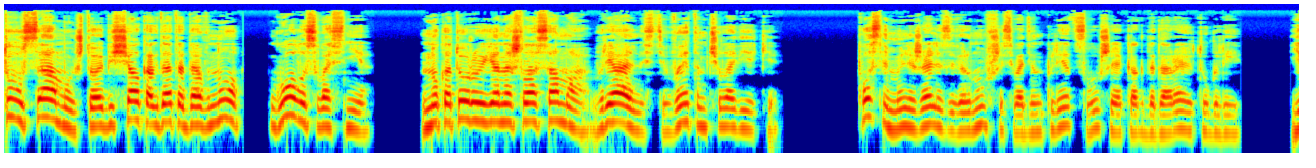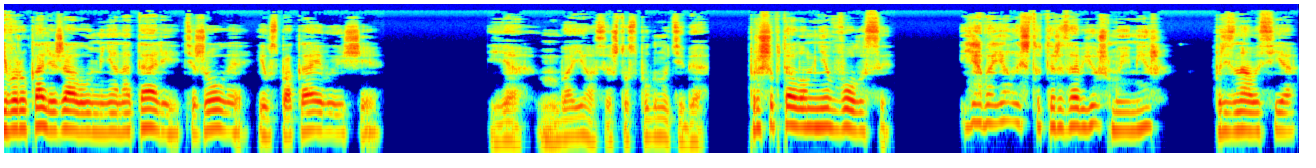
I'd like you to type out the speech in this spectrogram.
Ту самую, что обещал когда-то давно голос во сне, но которую я нашла сама, в реальности, в этом человеке. После мы лежали, завернувшись в один плед, слушая, как догорают угли. Его рука лежала у меня на талии, тяжелая и успокаивающая. — Я боялся, что спугну тебя, — прошептал он мне в волосы. — Я боялась, что ты разобьешь мой мир, — призналась я.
